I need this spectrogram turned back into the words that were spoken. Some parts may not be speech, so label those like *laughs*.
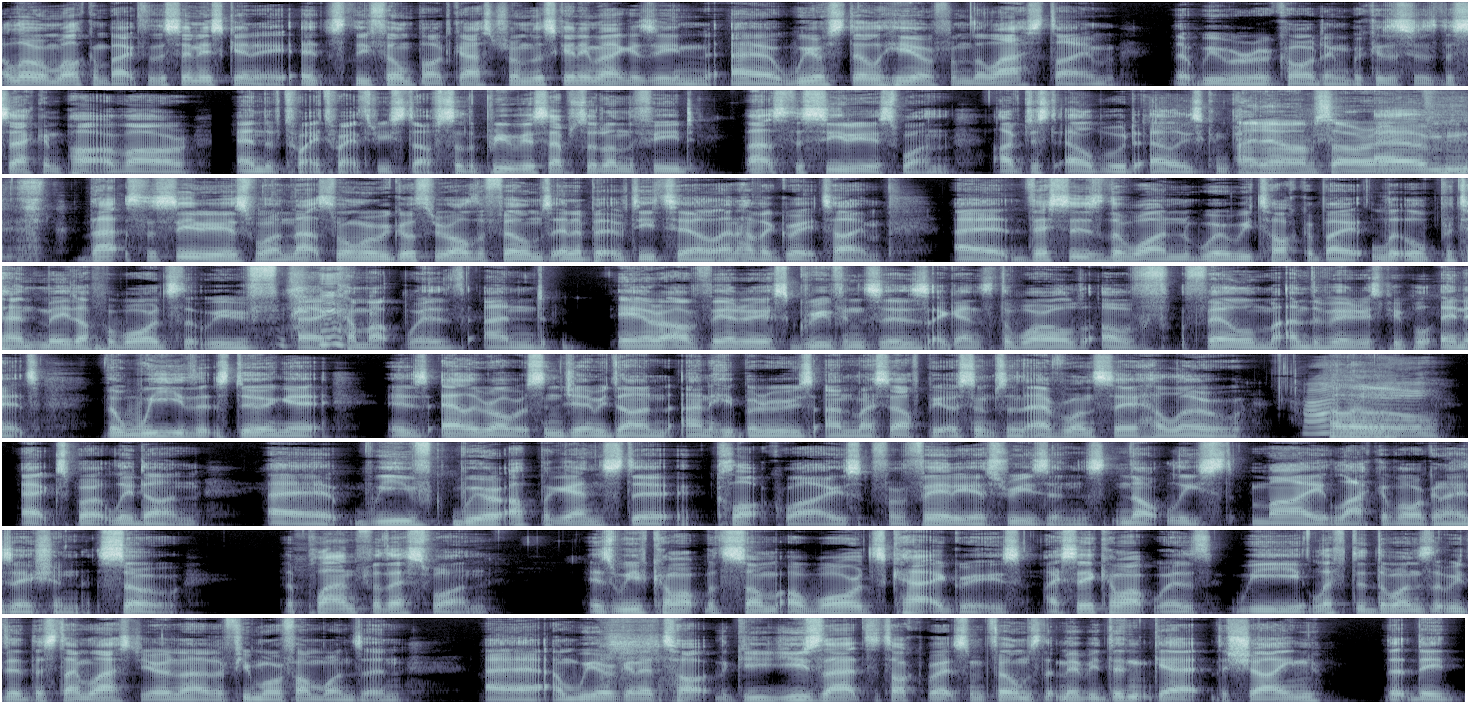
Hello and welcome back to the Cineskinny. It's the film podcast from the Skinny magazine. Uh, we are still here from the last time that we were recording because this is the second part of our end of 2023 stuff. So the previous episode on the feed, that's the serious one. I've just elbowed Ellie's computer. I know, I'm sorry. Um, *laughs* that's the serious one. That's the one where we go through all the films in a bit of detail and have a great time. Uh, this is the one where we talk about little pretend made up awards that we've uh, *laughs* come up with and air our various grievances against the world of film and the various people in it. The we that's doing it is Ellie Robertson, Jamie Dunn, Anahit Rooz, and myself, Peter Simpson. Everyone say hello. Hi. Hello. Expertly done. Uh, we've we're up against it clockwise for various reasons, not least my lack of organization. So the plan for this one is we've come up with some awards categories. I say come up with. We lifted the ones that we did this time last year and had a few more fun ones in. Uh, and we are going to talk. Use that to talk about some films that maybe didn't get the shine that they,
